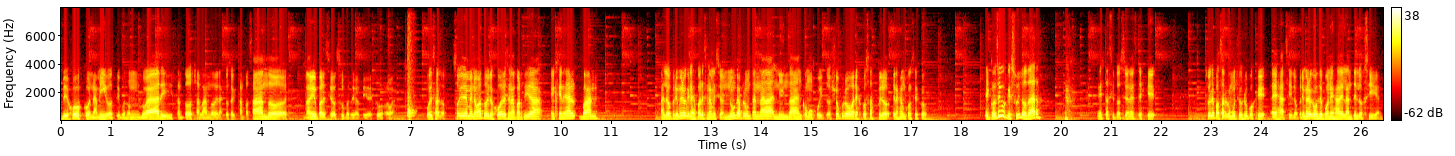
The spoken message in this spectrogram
videojuegos con amigos, tipo en un lugar y están todos charlando de las cosas que están pasando. A mí me pareció súper divertido, estuvo re bueno. Pues algo. Soy de novato y los jugadores en la partida en general van a lo primero que les aparece en la misión. Nunca preguntan nada ni indagan como un jueguito. Yo pruebo varias cosas, pero ¿tenés un consejo? El consejo que suelo dar en estas situaciones es que suele pasar con muchos grupos que es así. Lo primero que vos le pones adelante lo siguen.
